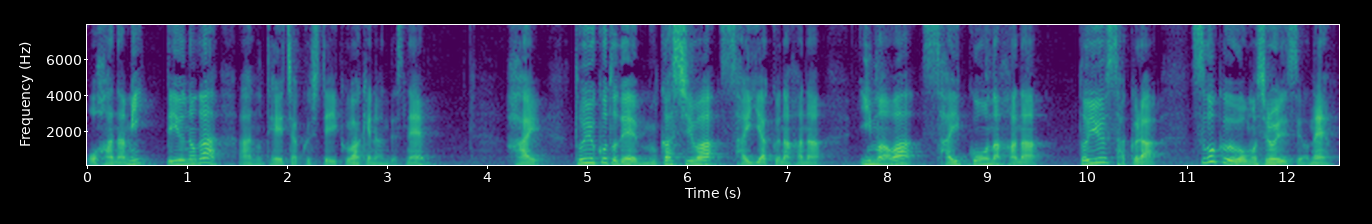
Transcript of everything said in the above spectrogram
お花見っていうのが、あの、定着していくわけなんですね。はい。ということで、昔は最悪な花、今は最高な花という桜、すごく面白いですよね。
